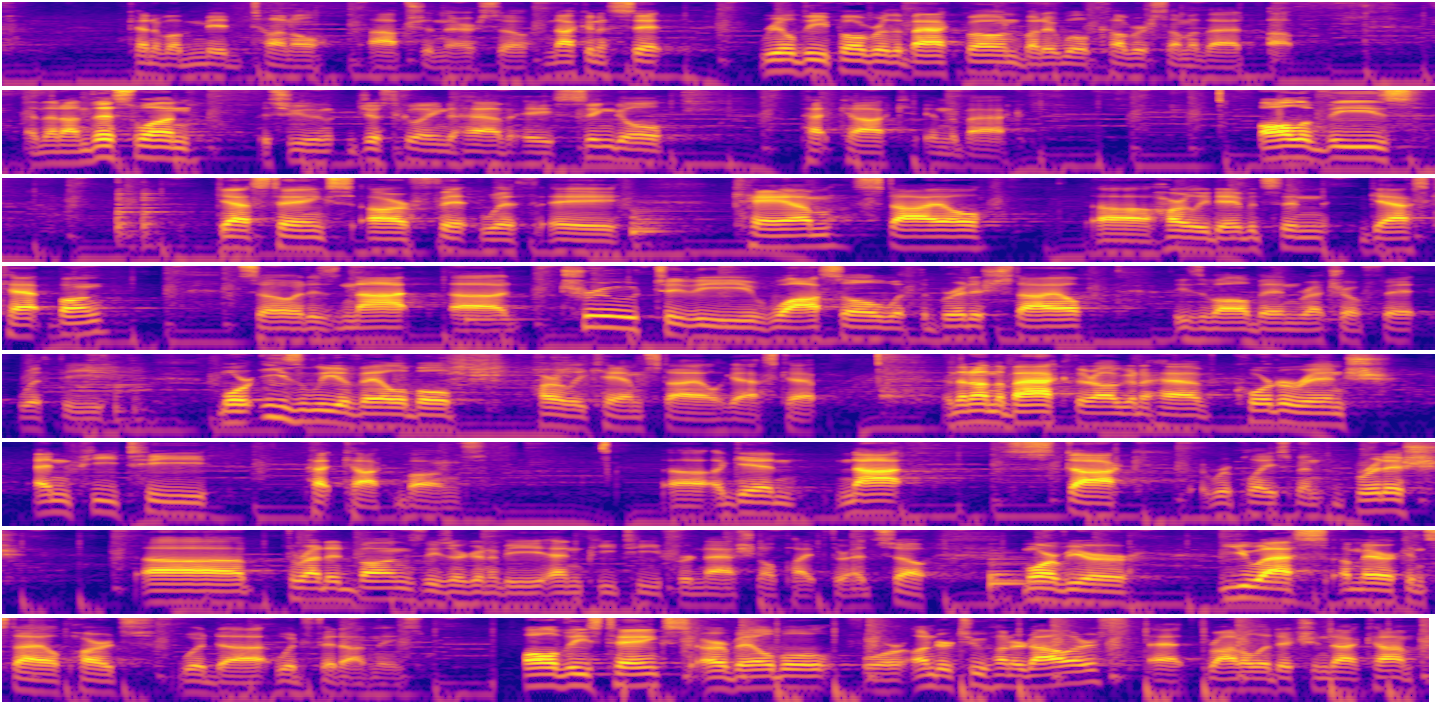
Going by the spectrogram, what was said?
kind of a mid-tunnel option there. So not gonna sit real deep over the backbone, but it will cover some of that up. And then on this one, it's just going to have a single petcock in the back. All of these gas tanks are fit with a cam style uh, Harley Davidson gas cap bung. So it is not uh, true to the Wassell with the British style. These have all been retrofit with the more easily available Harley cam style gas cap. And then on the back, they're all gonna have quarter inch NPT petcock bungs. Uh, again, not stock replacement British uh, threaded bungs. These are gonna be NPT for national pipe thread. So more of your US American style parts would, uh, would fit on these. All these tanks are available for under $200 at throttleaddiction.com.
